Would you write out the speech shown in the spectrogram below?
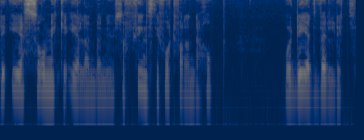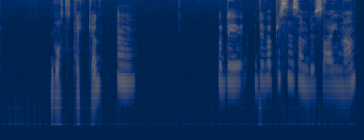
det är så mycket elände nu så finns det fortfarande hopp. Och det är ett väldigt gott tecken. Mm. Och det, det var precis som du sa innan.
